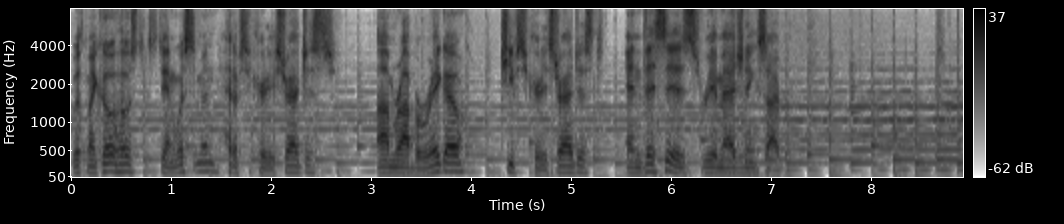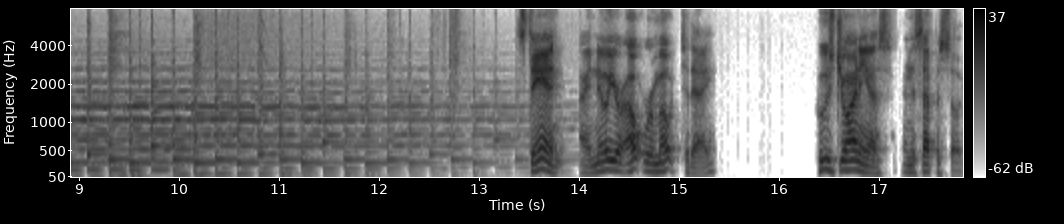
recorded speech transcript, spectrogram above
With my co host, Stan Wisseman, Head of Security Strategist, I'm Rob Aragao, Chief Security Strategist, and this is Reimagining Cyber. Stan, I know you're out remote today. Who's joining us in this episode?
